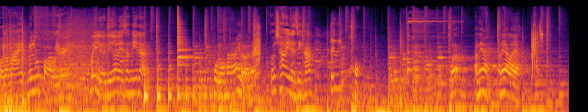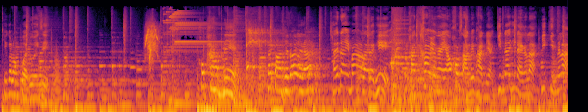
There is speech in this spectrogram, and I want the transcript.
ผลไม้ไม่รู้ปอกยังไง ไม่เหลือเนื้ออะไรสักนิดอะ ผลไม้เหรอเนี่ยก็ใช่น่ะสิครับแล้วอันเนี้ยอันเนี้ยอะไรอะ พี่ก็ลองเปิดดูเองสิข้าวผัดนี่หน้าตาใช้ได้เลยนะ ใช้ได้บ้าอะไรเลยพี่ ผัดข้าวยังไงเอาข้าวสารไปผัดเนี่ย กินได้ที่ไหนกันล่ะ พี่กินไหมล่ะ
